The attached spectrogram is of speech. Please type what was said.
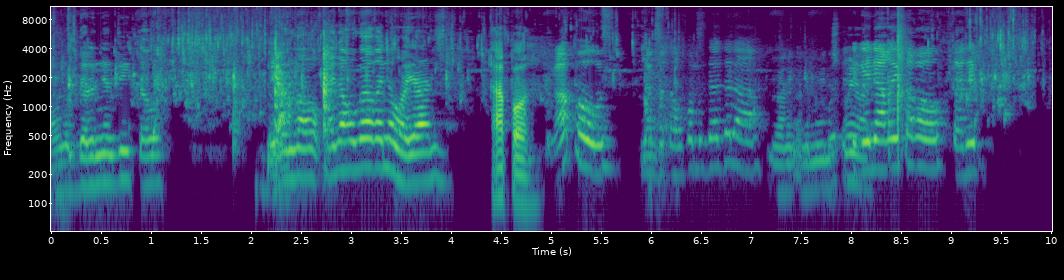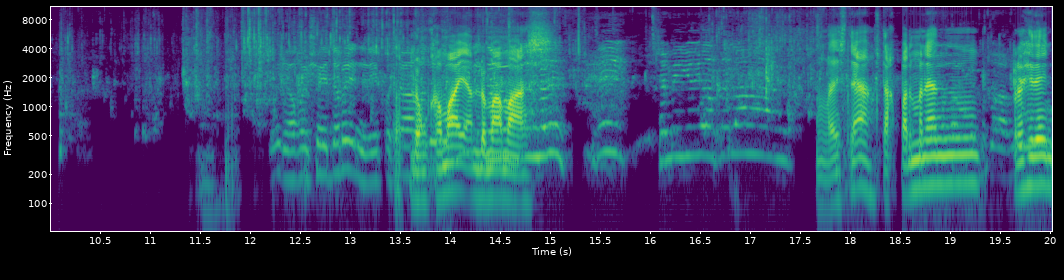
Ako nagdala niyan dito. Kailan ko, kailan ko nga kinuha yan? Hapon. Kapon. Dapat ako pa magdadala. Buti kayo nakita ko. Sana Uy, ako yung shader rin. Hindi pa. Tatlong kamay ang lumamas. Hindi. Sa meyo yan kailangan. Ayos na. Takpan mo na yan, President.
